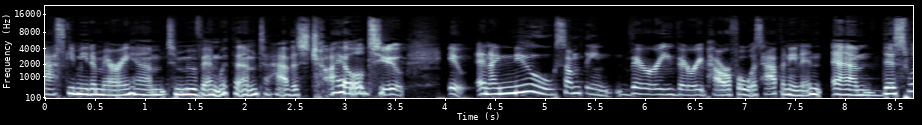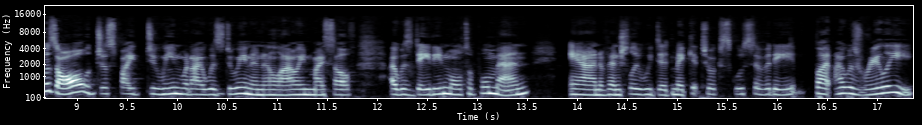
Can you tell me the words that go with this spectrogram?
asking me to marry him, to move in with him, to have his child, to it, and I knew something very, very powerful was happening. And um, this was all just by doing what I was doing and allowing myself. I was dating multiple men, and eventually we did make it to exclusivity. But I was really,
